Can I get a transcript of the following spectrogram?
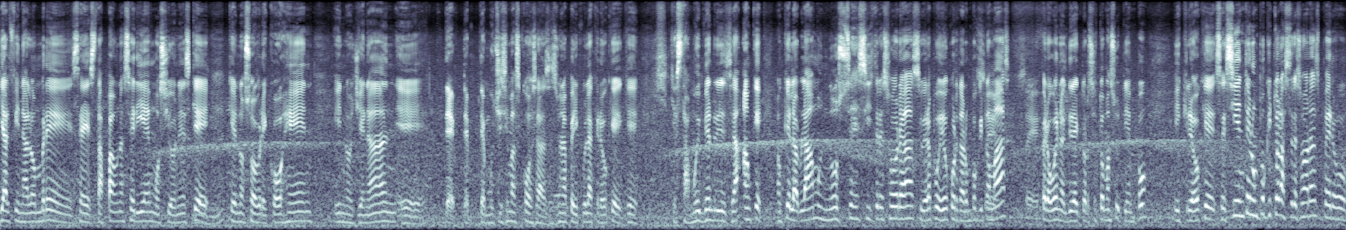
y al final, hombre, se destapa una serie de emociones que, que nos sobrecogen y nos llenan eh, de, de- de muchísimas cosas. Es una película creo que, que, que está muy bien realizada, aunque, aunque lo hablábamos, no sé si tres horas, si hubiera podido cortar un poquito Sí, más, sí. pero bueno, el director se toma su tiempo y creo que se sienten un poquito las tres horas, pero,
